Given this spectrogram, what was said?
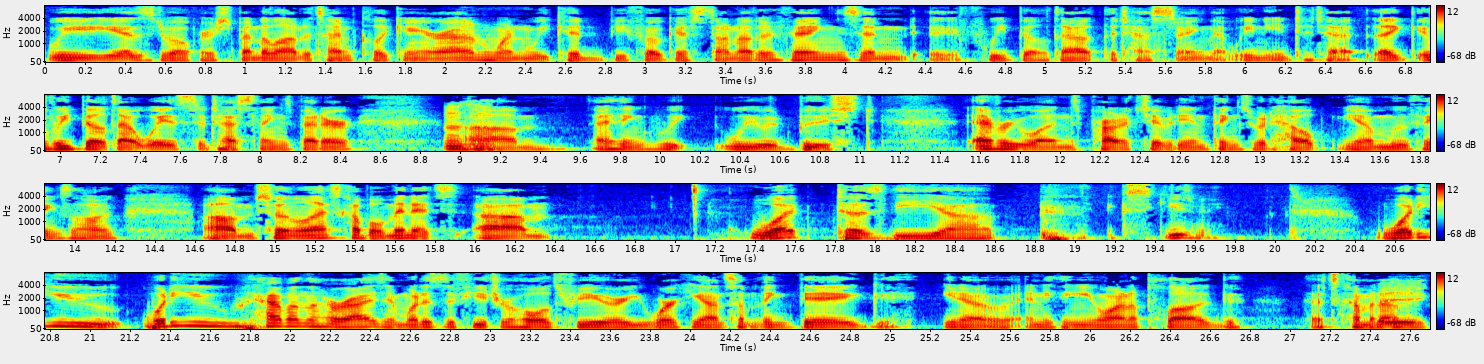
we as developers spend a lot of time clicking around when we could be focused on other things. And if we built out the testing that we need to test, like if we built out ways to test things better, um, I think we we would boost everyone's productivity and things would help you know move things along. Um, so in the last couple of minutes, um, what does the uh, excuse me? What do you what do you have on the horizon? What does the future hold for you? Are you working on something big? You know, anything you want to plug that's coming up?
